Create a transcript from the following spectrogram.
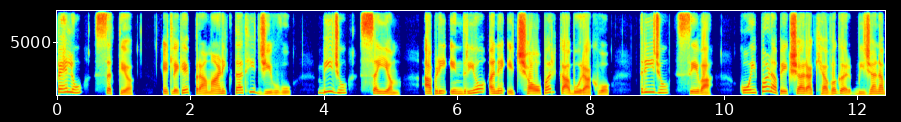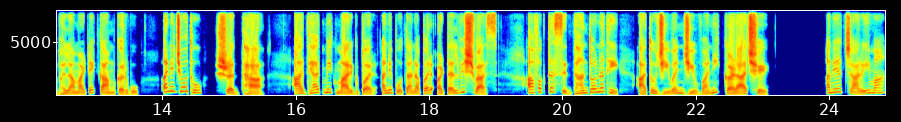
પહેલું, સત્ય, એટલે કે પ્રામાણિકતાથી જીવવું. બીજું, સંયમ. આપણી ઇન્દ્રિયો અને ઈચ્છાઓ પર કાબૂ રાખવો. ત્રીજું, સેવા. કોઈ પણ અપેક્ષા રાખ્યા વગર બીજાના ભલા માટે કામ કરવું. અને ચોથું, શ્રદ્ધા. આધ્યાત્મિક માર્ગ પર અને પોતાના પર અટલ વિશ્વાસ. આ ફક્ત સિદ્ધાંતો નથી, આ તો જીવન જીવવાની કળા છે. અને આ ચારેયમાં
